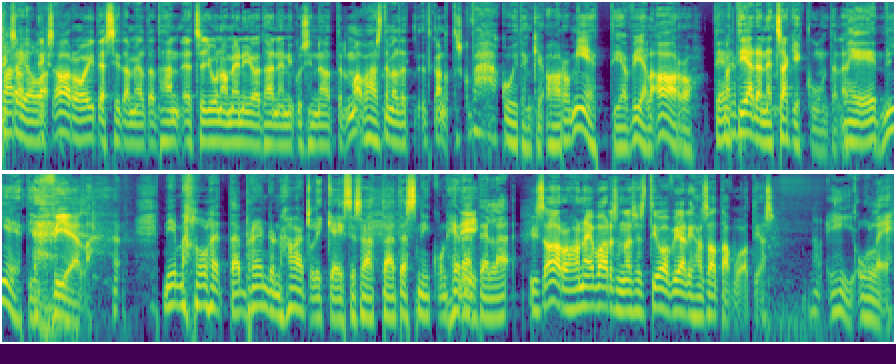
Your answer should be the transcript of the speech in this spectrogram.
tarjolla. Eikö, eikö Aaro itse sitä mieltä, että, hän, että se juna meni jo, että hän niin kuin sinne ajatteli. Mä oon vähän sitä mieltä, että kannattaisiko vähän kuitenkin Aaro miettiä vielä. Aaro, Terve. mä tiedän, että säkin kuuntelet. Niin, Mieti vielä. niin mä luulen, että Brandon Hartley case saattaa tässä niin kuin herätellä. Niin. Siis Aarohan ei varsinaisesti ole vielä ihan satavuotias. No ei ole.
